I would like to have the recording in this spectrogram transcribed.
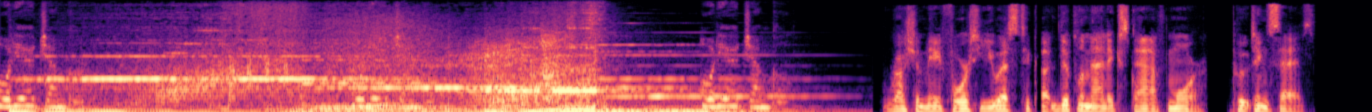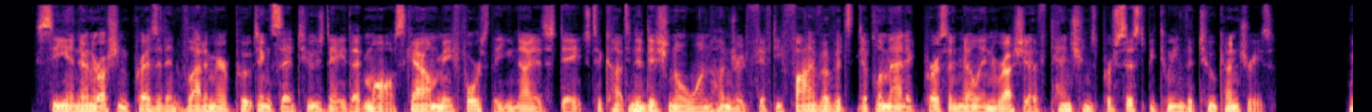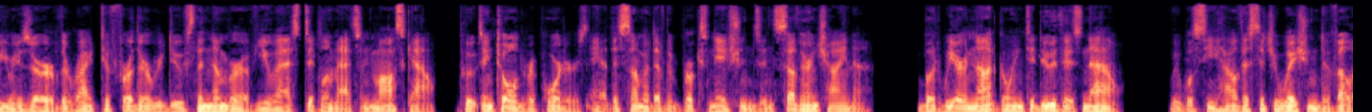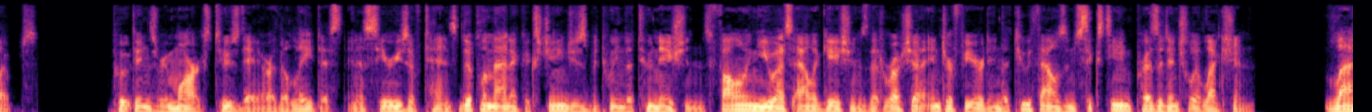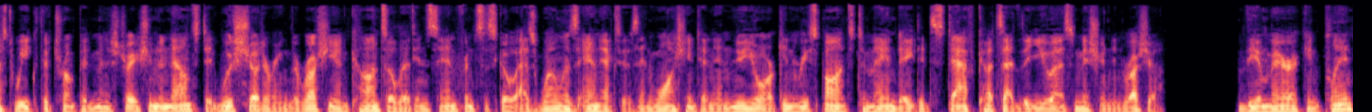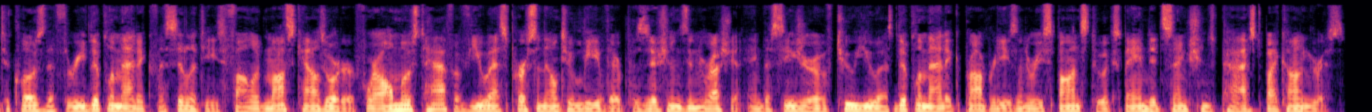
Audio Jungle. Audio Jungle. Audio Jungle. Russia may force U.S. to cut diplomatic staff more, Putin says. CNN Russian President Vladimir Putin said Tuesday that Moscow may force the United States to cut an additional 155 of its diplomatic personnel in Russia if tensions persist between the two countries. We reserve the right to further reduce the number of U.S. diplomats in Moscow, Putin told reporters at the summit of the BRICS nations in southern China. But we are not going to do this now. We will see how the situation develops. Putin's remarks Tuesday are the latest in a series of tense diplomatic exchanges between the two nations following U.S. allegations that Russia interfered in the 2016 presidential election. Last week the Trump administration announced it was shuttering the Russian consulate in San Francisco as well as annexes in Washington and New York in response to mandated staff cuts at the U.S. mission in Russia. The American plan to close the three diplomatic facilities followed Moscow's order for almost half of U.S. personnel to leave their positions in Russia and the seizure of two U.S. diplomatic properties in response to expanded sanctions passed by Congress.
